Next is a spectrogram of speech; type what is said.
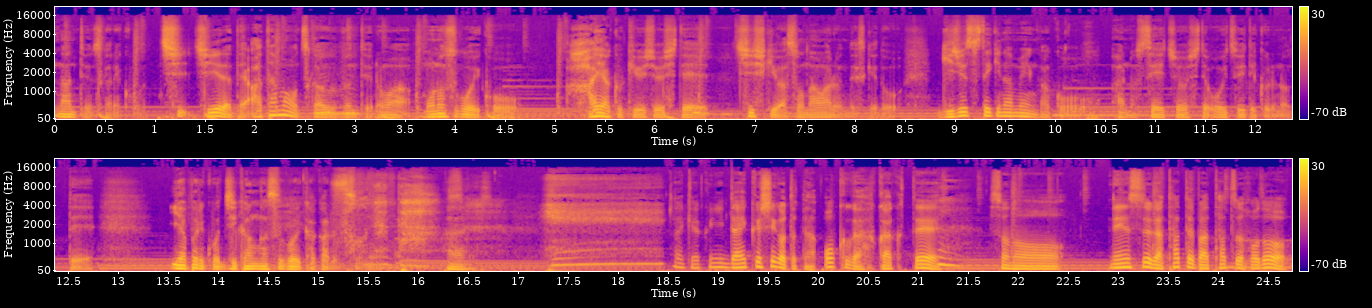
うなんていうんですかねこう知知恵だったり頭を使う部分っていうのは、ものすごいこう早く吸収して知識は備わるんですけど技術的な面がこうあの成長して追いついてくるのってやっぱりこう時間がすごいかかるんですよね。はい、へ逆に大工仕事ってのは奥が深くて、うん、その年数が経てば経つほど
